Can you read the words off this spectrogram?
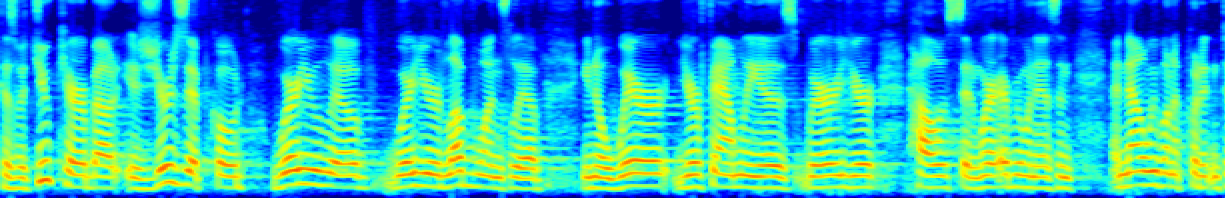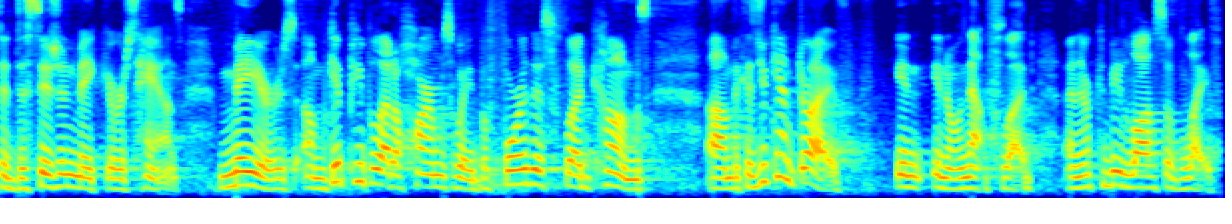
because what you care about is your zip code, where you live, where your loved ones live, you know, where your family is, where your house and where everyone is. And, and now we want to put it into decision makers' hands. Mayors, um, get people out of harm's way before this flood comes um, because you can't drive in, you know, in that flood, and there could be loss of life.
